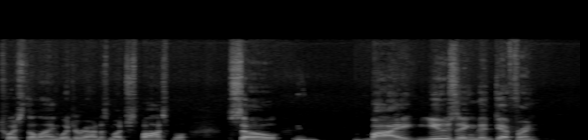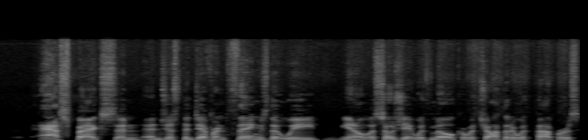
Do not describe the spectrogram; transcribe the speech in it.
twist the language around as much as possible. So. Mm-hmm by using the different aspects and, and just the different things that we you know associate with milk or with chocolate or with peppers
